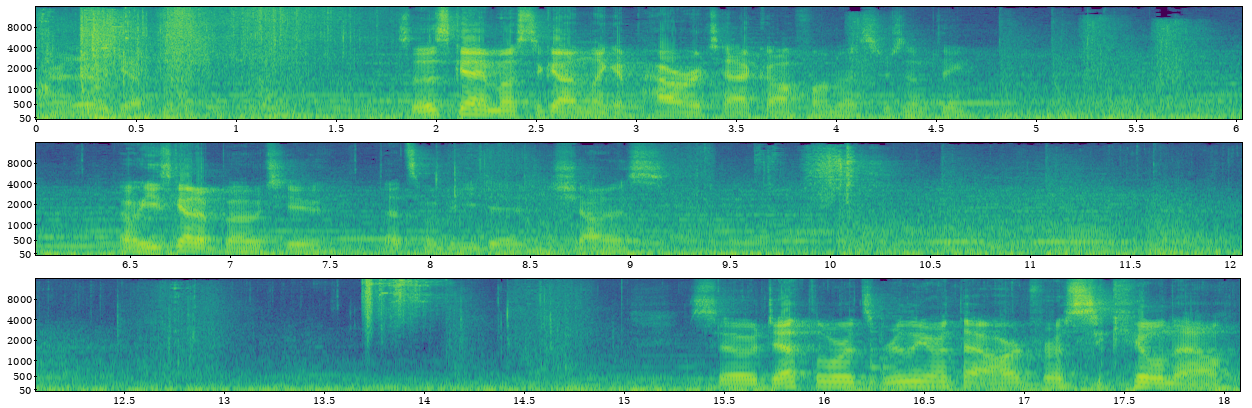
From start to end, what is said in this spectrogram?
Alright, there we go. So this guy must have gotten like a power attack off on us or something. Oh, he's got a bow too. That's what he did. He shot us. So Death Lords really aren't that hard for us to kill now.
